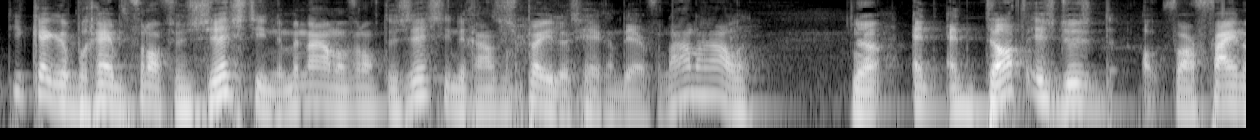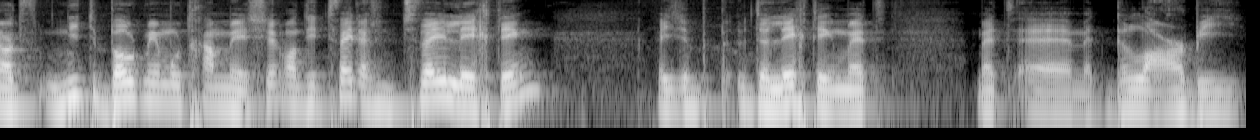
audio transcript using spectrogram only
die kijkt op een gegeven moment vanaf zijn 16e... met name vanaf de 16e gaan ze spelers her en der vandaan halen. Ja. En, en dat is dus waar Feyenoord niet de boot meer moet gaan missen. Want die 2002-lichting... Weet je, de, de lichting met, met, eh met Belarbi...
